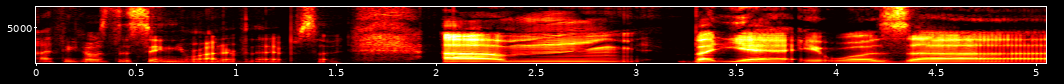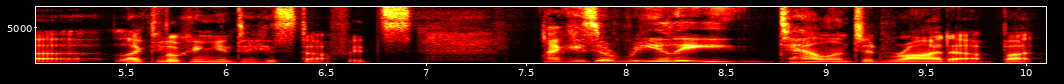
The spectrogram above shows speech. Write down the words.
I think I was the senior writer for that episode. Um, but yeah, it was uh, like looking into his stuff. It's like he's a really talented writer, but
